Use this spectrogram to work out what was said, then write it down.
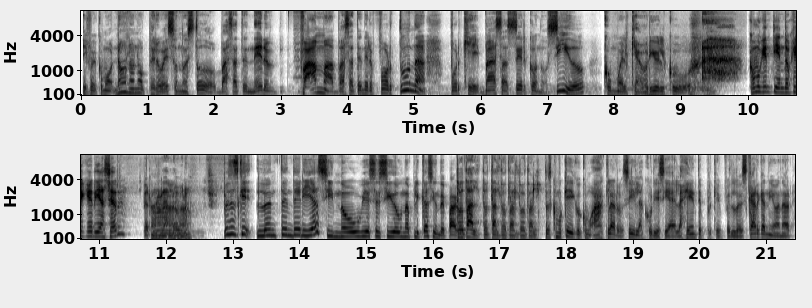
Y fue como, no, no, no, pero eso no es todo. Vas a tener fama, vas a tener fortuna, porque vas a ser conocido como el que abrió el cubo. Ah, como que entiendo qué quería hacer, pero no la logro. Pues es que lo entendería si no hubiese sido una aplicación de pago. Total, total, total, total. Entonces como que digo, como, ah, claro, sí, la curiosidad de la gente, porque pues lo descargan y van a ver,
